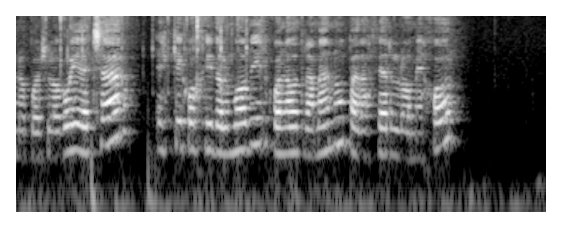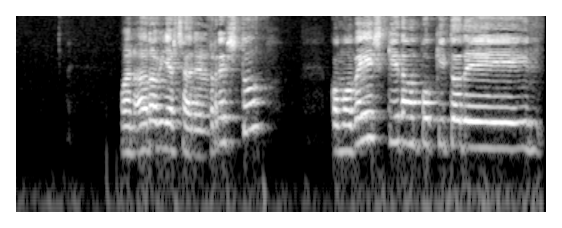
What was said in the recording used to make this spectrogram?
Bueno, pues lo voy a echar, es que he cogido el móvil con la otra mano para hacerlo mejor. Bueno, ahora voy a echar el resto. Como veis queda un poquito de...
